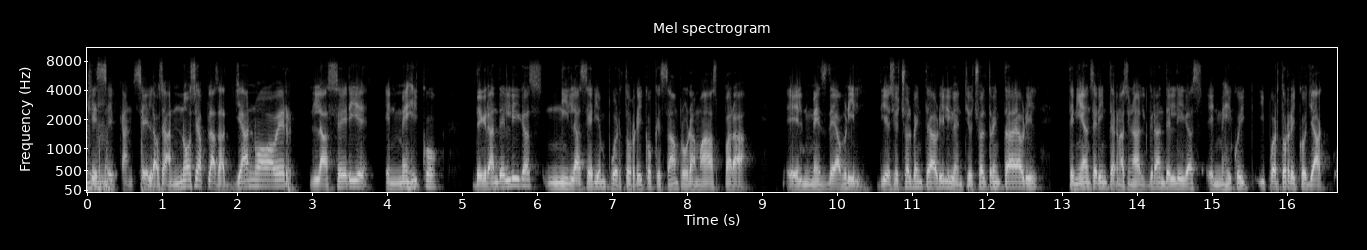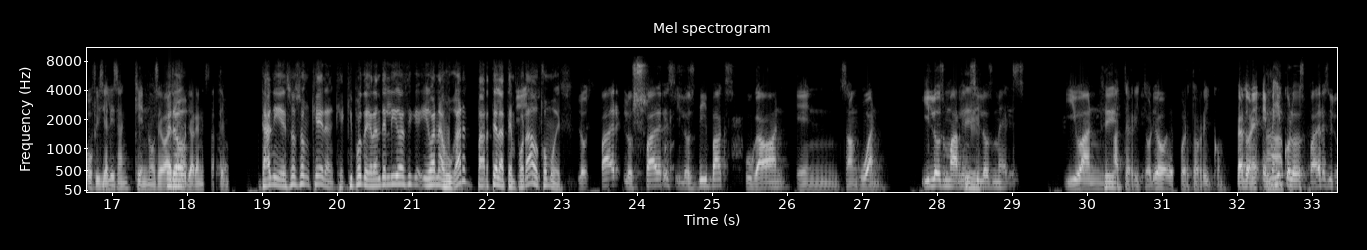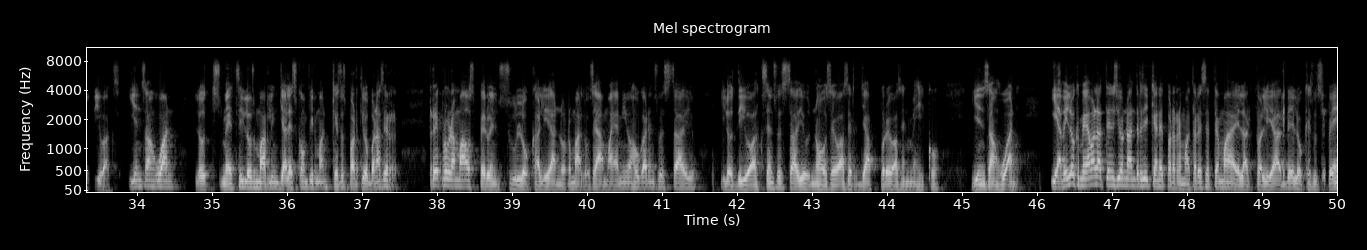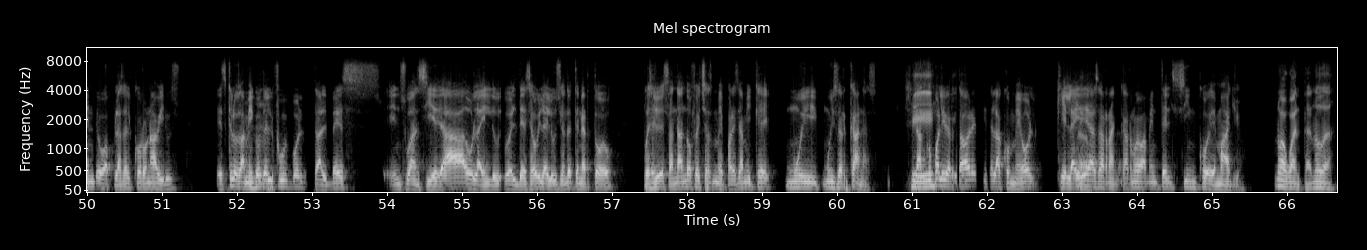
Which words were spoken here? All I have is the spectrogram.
que se cancela, o sea, no se aplaza, ya no va a haber la serie en México de Grandes Ligas ni la serie en Puerto Rico que estaban programadas para el mes de abril, 18 al 20 de abril y 28 al 30 de abril, tenían serie internacional Grandes Ligas en México y, Puerto Rico, ya oficializan que no se va a desarrollar en esta temporada. Dani, ¿esos son qué eran? ¿Qué equipos de grandes ligas iban a jugar? ¿Parte de la temporada o cómo es? Los, los padres y los D-backs jugaban en San Juan. Y los Marlins y los Mets iban a territorio de Puerto Rico. Perdón, en ah, México los padres y los d y en San Juan los Mets y los Marlins ya les confirman que esos partidos van a ser reprogramados, pero en su localidad normal. O sea, Miami va a jugar en su estadio y los d en su estadio, no se va a hacer ya pruebas en México y en San Juan. Y a mí lo que me llama la atención, Andrés y Kenneth, para rematar este tema de la actualidad de lo que suspende o aplaza el coronavirus, es que los amigos del fútbol, tal vez en su ansiedad o, la, o el deseo y la ilusión de tener todo, pues ellos están dando fechas, me parece a mí que muy, muy cercanas. La Copa Libertadores dice la Conmebol que la idea es arrancar nuevamente el 5 de mayo. No aguanta, no da.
